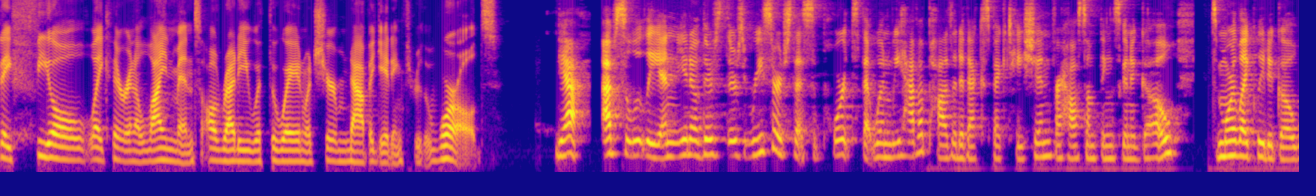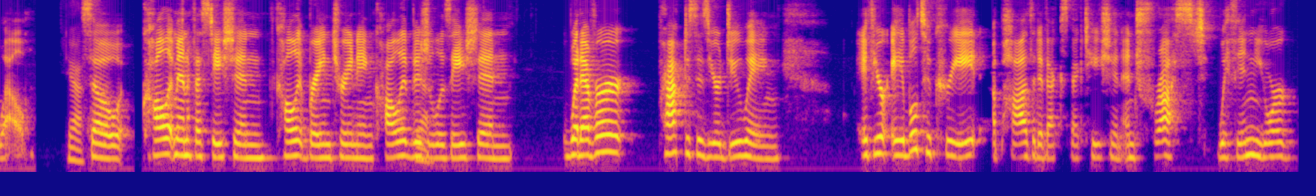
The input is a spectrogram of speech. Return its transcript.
they feel like they're in alignment already with the way in which you're navigating through the world. Yeah, absolutely. And you know, there's there's research that supports that when we have a positive expectation for how something's going to go, it's more likely to go well. Yeah. So call it manifestation, call it brain training, call it visualization, yeah. whatever practices you're doing, if you're able to create a positive expectation and trust within your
